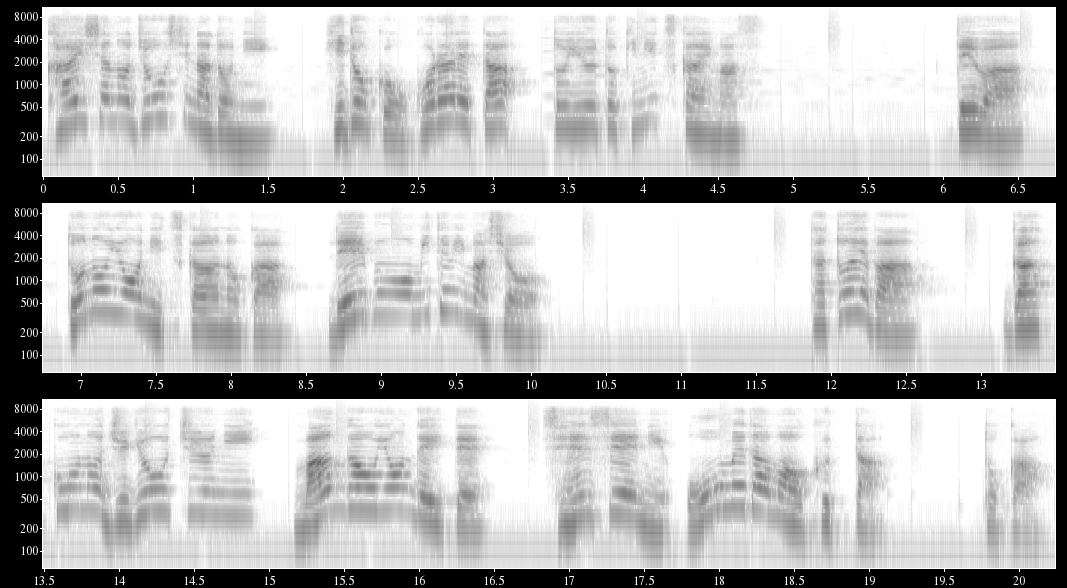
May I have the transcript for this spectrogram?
会社の上司などにひどく怒られたという時に使います。では、どのように使うのか例文を見てみましょう。例えば、学校の授業中に漫画を読んでいて先生に大目玉を食ったとか、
